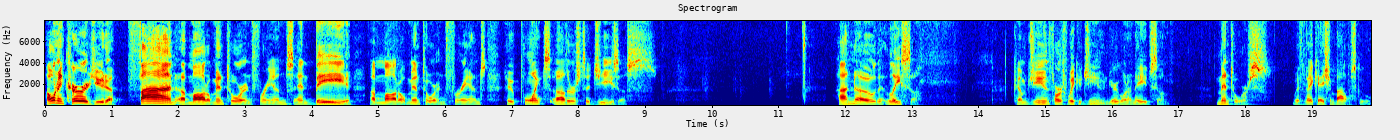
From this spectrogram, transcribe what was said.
I want to encourage you to find a model mentor and friends and be a model mentor and friends who points others to Jesus. I know that Lisa, come June, first week of June, you're going to need some mentors with Vacation Bible School.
